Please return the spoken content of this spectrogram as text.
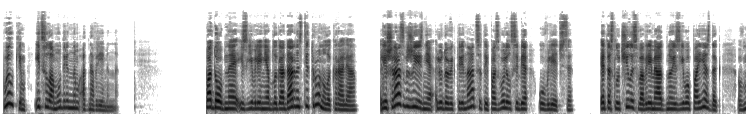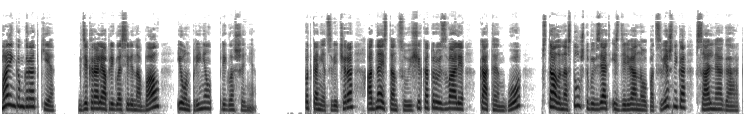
пылким и целомудренным одновременно. Подобное изъявление благодарности тронуло короля. Лишь раз в жизни Людовик XIII позволил себе увлечься. Это случилось во время одной из его поездок в маленьком городке, где короля пригласили на бал, и он принял приглашение. Под конец вечера одна из танцующих, которую звали Катенго, встала на стул, чтобы взять из деревянного подсвечника сальный агарок.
